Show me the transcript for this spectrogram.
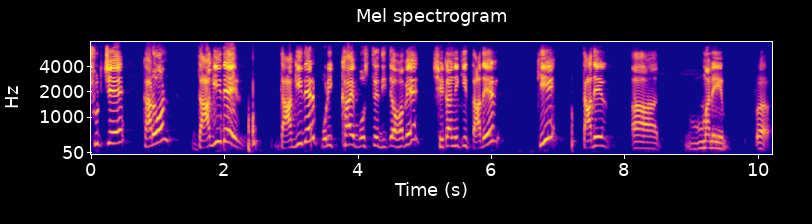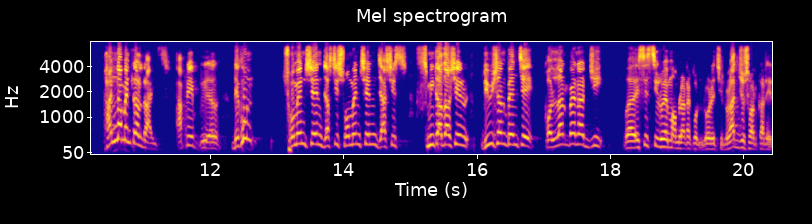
ছুটছে, কারণ দাগিদের দাগিদের পরীক্ষায় বসতে দিতে হবে, সেটা নাকি তাদের কি? তাদের মানে ফান্ডামেন্টাল রাইটস আপনি দেখুন, সোমেন সেন জাস্টিস সোমেন সেন জাস্টিস স্মিতা দাসের ডিভিশন বেঞ্চে কল্যাণ ব্যানার্জি এসএসসির হয়ে মামলাটা লড়েছিল, রাজ্য সরকারের।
